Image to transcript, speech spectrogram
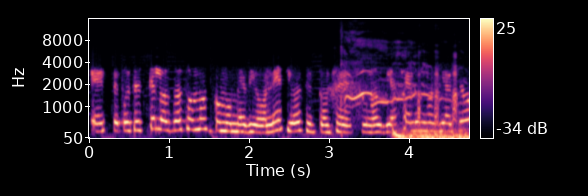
Este, pues es que los dos somos como medio necios, entonces unos días él, unos días yo.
